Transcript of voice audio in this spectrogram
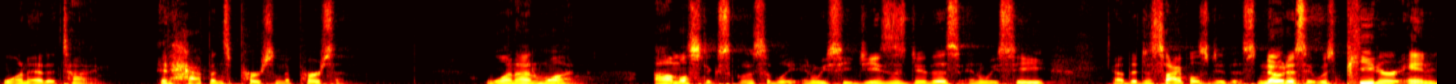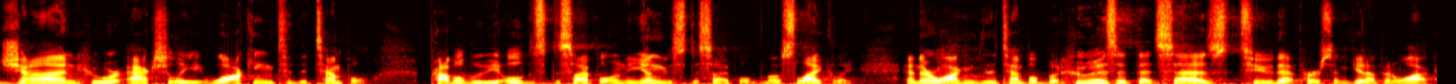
one at a time. It happens person to person, one on one, almost exclusively. And we see Jesus do this, and we see uh, the disciples do this. Notice it was Peter and John who were actually walking to the temple probably the oldest disciple and the youngest disciple, most likely. And they're walking to the temple. But who is it that says to that person, get up and walk?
